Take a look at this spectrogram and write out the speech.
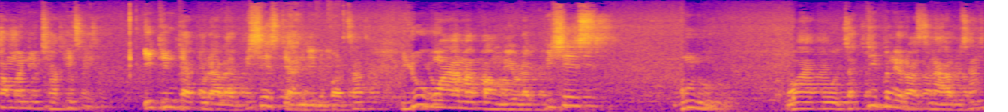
सम्बन्धित छ कि छैन? यी तिनवटा कुरालाई विशेष ध्यान दिनुपर्छ। यो उहाँमा पाउने एउटा विशेष गुण हो। उहाँको जति पनि रचनाहरू छन्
